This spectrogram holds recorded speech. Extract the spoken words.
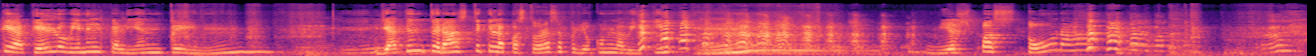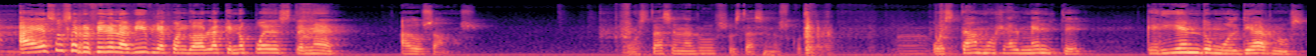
que aquel lo viene el caliente? Y, mm. ¿Ya te enteraste que la pastora se peleó con la Vicky? Mm. Y es pastora. A eso se refiere la Biblia cuando habla que no puedes tener a dos amos. O estás en la luz o estás en la oscuridad. O estamos realmente queriendo moldearnos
